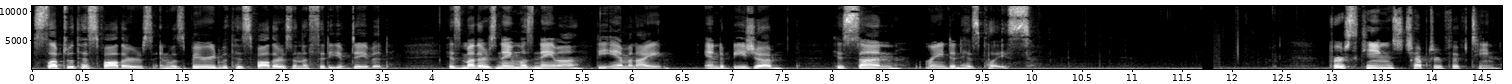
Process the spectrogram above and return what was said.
slept with his fathers and was buried with his fathers in the city of David. His mother's name was Naamah the Ammonite, and Abijah, his son, reigned in his place. 1 Kings chapter 15.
